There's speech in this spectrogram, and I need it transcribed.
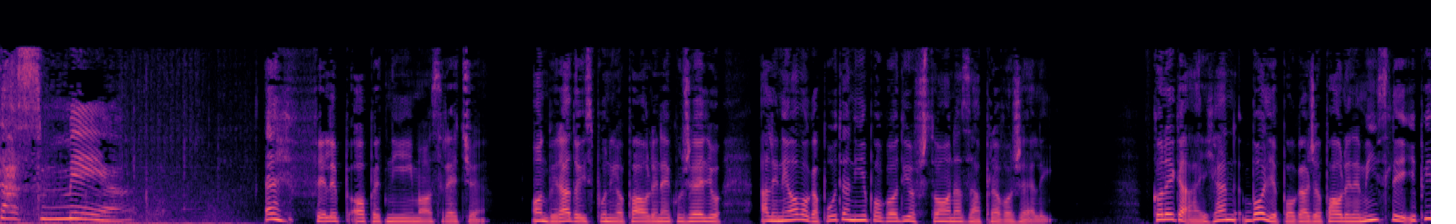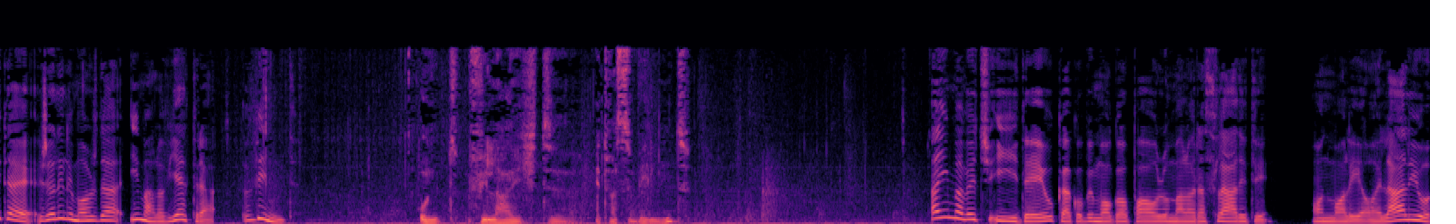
das Meer. Eh, Filip opet nije imao sreće. On bi rado ispunio Pauli neku želju, ali ni ovoga puta nije pogodio što ona zapravo želi. Kolega Ajhan bolje pogađa Pauline misli i pita je želi li možda i malo vjetra, wind. Und vielleicht äh, etwas Wind? A ima već i ideju kako bi mogao Paulu malo rasladiti. On moli o Elaliju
